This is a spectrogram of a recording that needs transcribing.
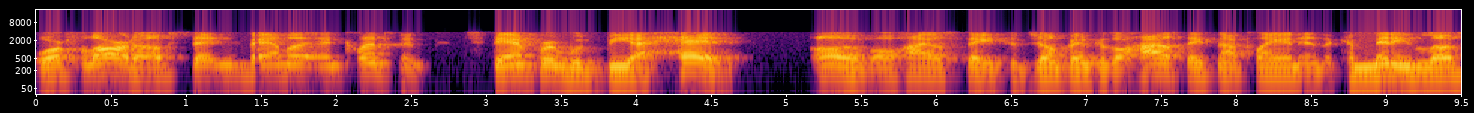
or Florida upsetting Bama and Clemson, Stanford would be ahead of Ohio State to jump in because Ohio State's not playing, and the committee loves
